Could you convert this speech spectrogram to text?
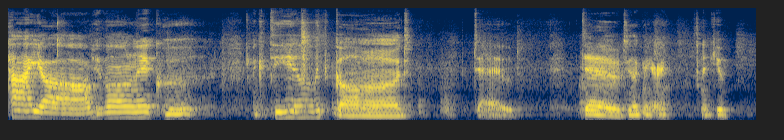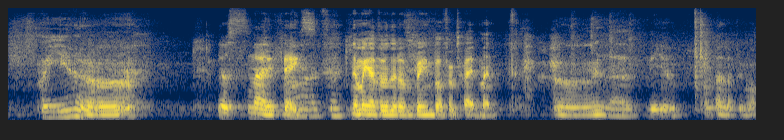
Hi, y'all. If only could make a deal with God. Dude. Dude, do you like my earring? Isn't it cute? Oh, yeah. Little smiley oh, face. Oh, so. Then we have a little rainbow for Pride Month. Oh, I love you. I love you, Mom.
